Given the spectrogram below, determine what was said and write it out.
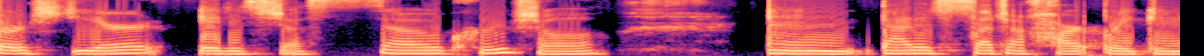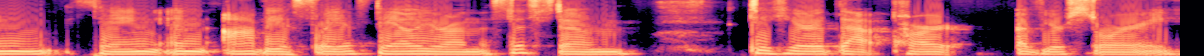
first year, it is just so crucial and that is such a heartbreaking thing, and obviously a failure on the system to hear that part of your story.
